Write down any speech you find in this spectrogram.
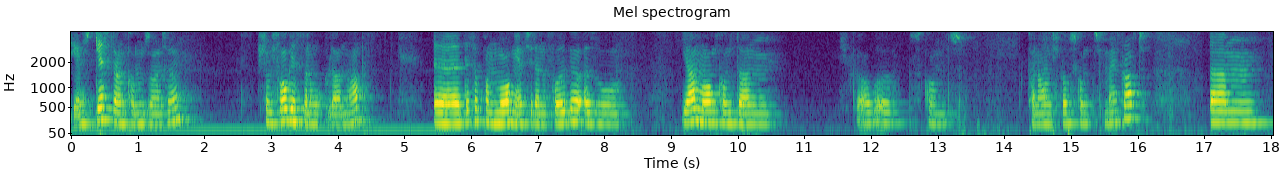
die eigentlich gestern kommen sollte, schon vorgestern hochgeladen habe. Äh, deshalb kommt morgen erst wieder eine Folge. Also ja, morgen kommt dann glaube, es kommt. Keine Ahnung, ich glaube, es kommt Minecraft. Ähm,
